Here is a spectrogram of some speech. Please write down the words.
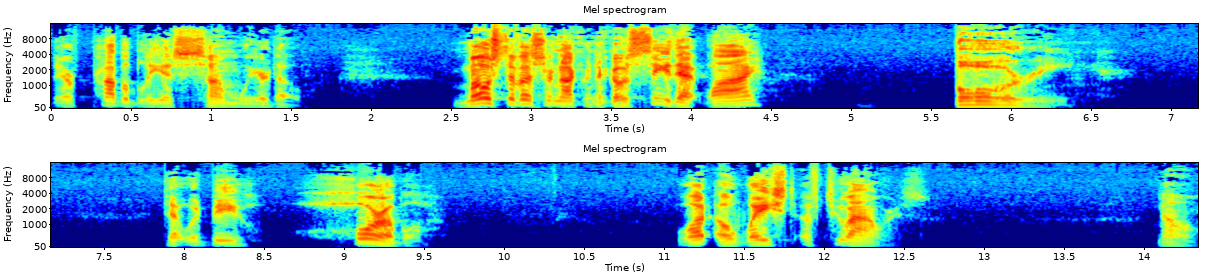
There probably is some weirdo most of us are not going to go see that. Why? Boring. That would be horrible. What a waste of two hours. No.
